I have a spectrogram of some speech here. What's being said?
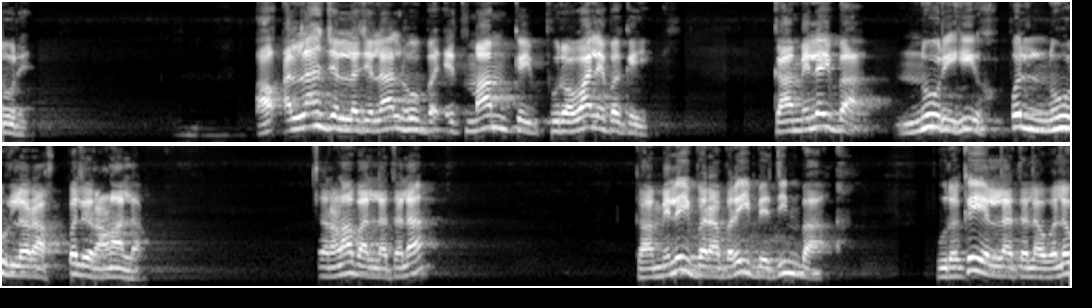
نوره او الله جل جلاله به اتمام کوي پرواله به کوي کاملې به نوره خپل نور لرا خپل رڼا لرا رڼا به الله تعالی کاملې برابرې به دین با پورا کوي الله تعالی ولو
